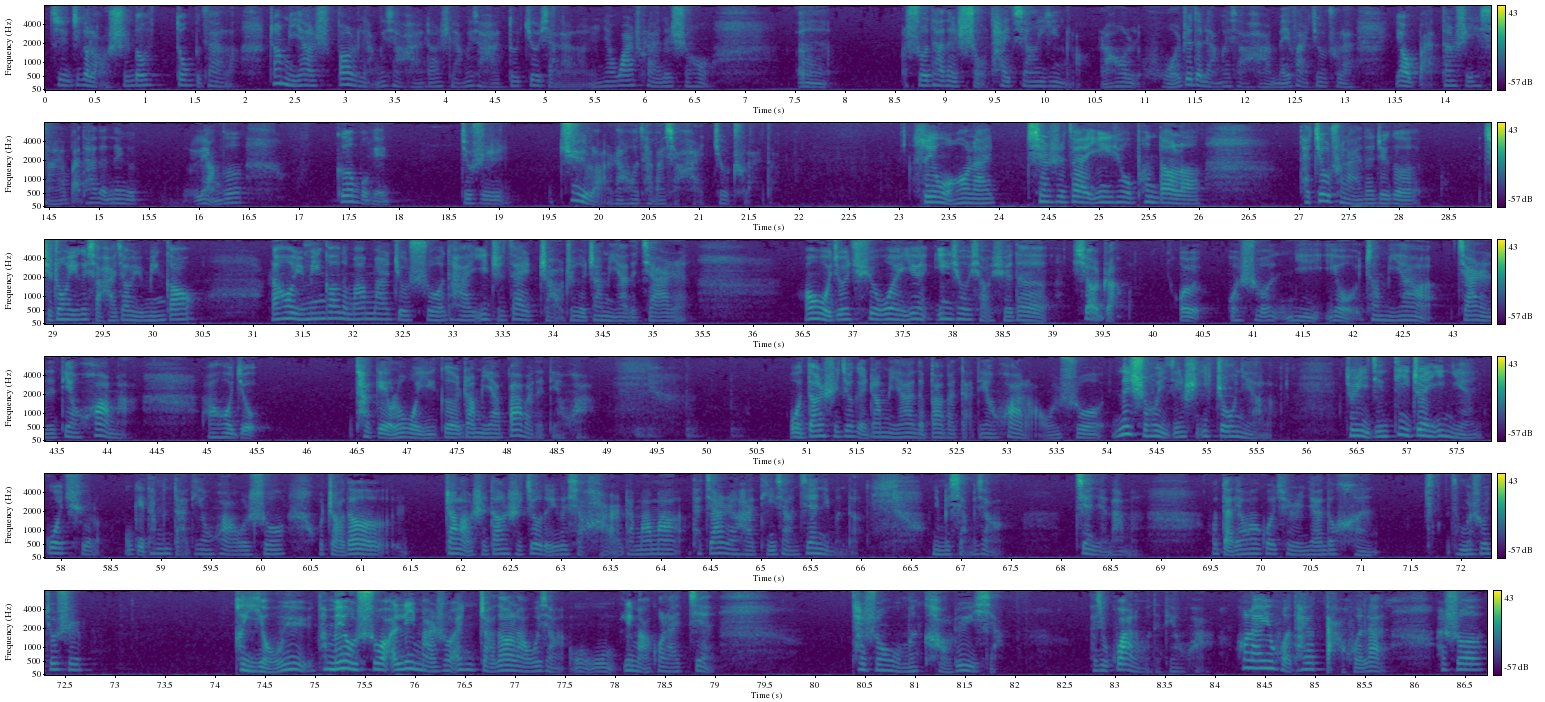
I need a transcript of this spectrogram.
这这个老师都都不在了。张米亚是抱着两个小孩当时两个小孩都救下来了。人家挖出来的时候，嗯。说他的手太僵硬了，然后活着的两个小孩没法救出来，要把当时也想要把他的那个两个胳膊给就是锯了，然后才把小孩救出来的。所以我后来先是在英秀碰到了他救出来的这个其中一个小孩叫于明高，然后于明高的妈妈就说他一直在找这个张米亚的家人。然后我就去问映映秀小学的校长，我我说你有张米亚家人的电话吗？然后就他给了我一个张米亚爸爸的电话。我当时就给张米亚的爸爸打电话了，我说那时候已经是一周年了，就是已经地震一年过去了。我给他们打电话，我说我找到张老师当时救的一个小孩，他妈妈他家人还挺想见你们的。你们想不想见见他们？我打电话过去，人家都很怎么说，就是很犹豫。他没有说，哎，立马说，哎，你找到了，我想，我我立马过来见。他说，我们考虑一下，他就挂了我的电话。后来一会儿他又打回来，他说，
